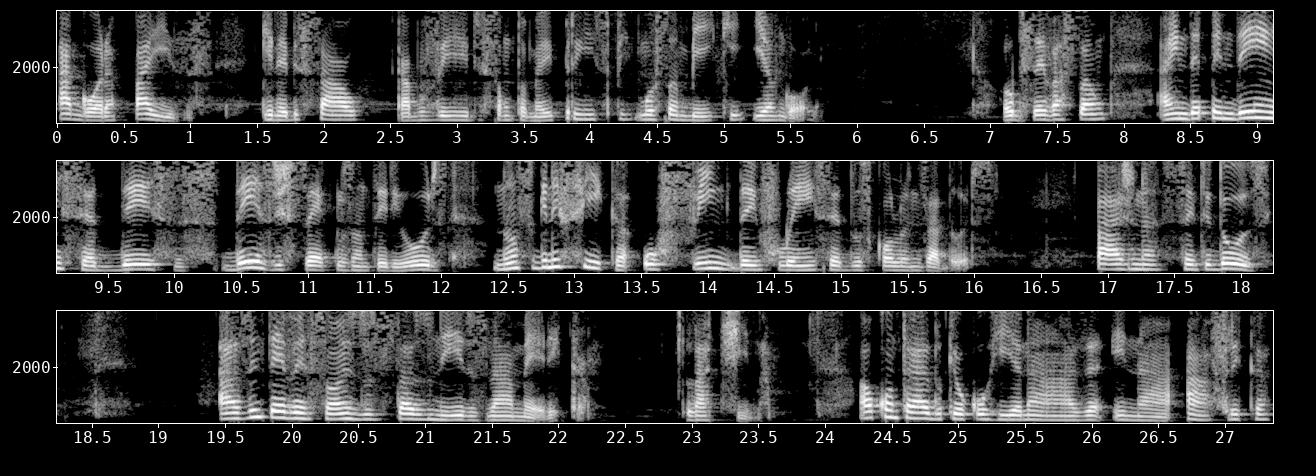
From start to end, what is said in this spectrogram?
agora países: Guiné-Bissau, Cabo Verde, São Tomé e Príncipe, Moçambique e Angola. Observação: a independência desses desde séculos anteriores não significa o fim da influência dos colonizadores. Página 112. As intervenções dos Estados Unidos na América Latina. Ao contrário do que ocorria na Ásia e na África,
